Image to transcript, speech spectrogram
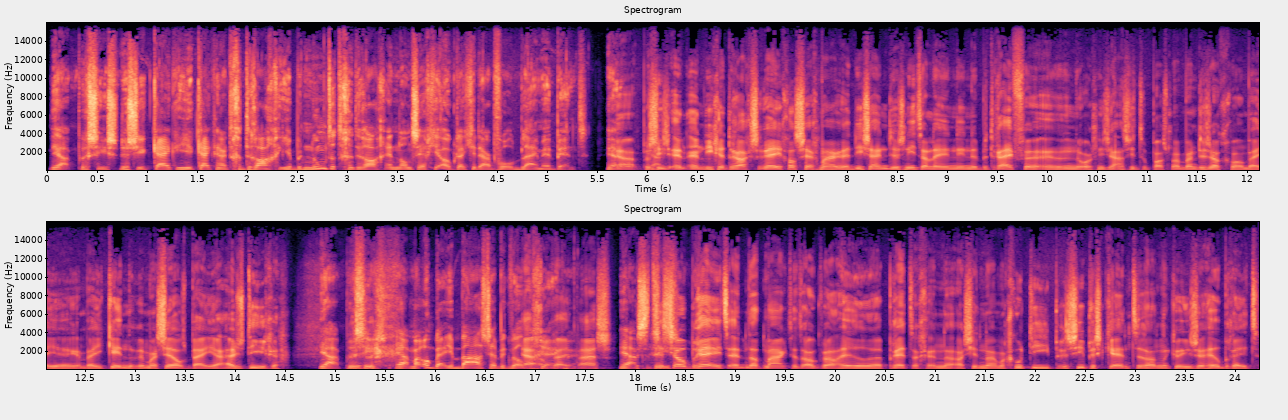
Ja, precies. Dus je kijkt, je kijkt naar het gedrag, je benoemt het gedrag en dan zeg je ook dat je daar bijvoorbeeld blij mee bent. Ja, ja precies. Ja. En, en die gedragsregels, zeg maar, hè, die zijn dus niet alleen in het bedrijf en in de organisatie toepasbaar, maar dus ook gewoon bij je, bij je kinderen, maar zelfs bij je huisdieren. Ja, precies. Dus, ja, maar ook bij je baas heb ik wel ja, begrepen. bij je baas. Ja, dus precies. het is zo breed en dat maakt het ook wel heel prettig. En als je nou maar goed die principes kent, dan kun je ze heel breed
